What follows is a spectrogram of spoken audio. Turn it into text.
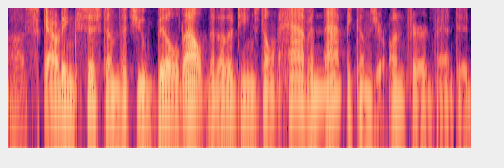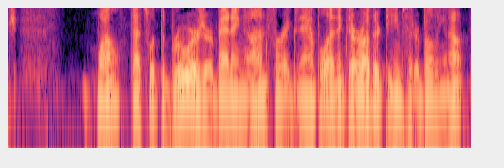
uh, scouting system that you build out that other teams don't have and that becomes your unfair advantage well, that's what the Brewers are betting on, for example. I think there are other teams that are building it out.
